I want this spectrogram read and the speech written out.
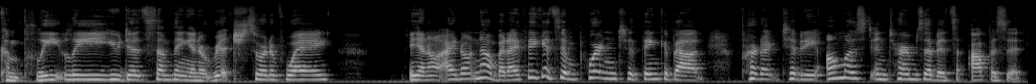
completely you did something in a rich sort of way? You know i don't know but i think it's important to think about productivity almost in terms of its opposite.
